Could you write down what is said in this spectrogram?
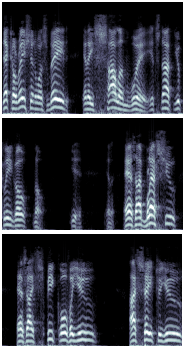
declaration was made in a solemn way. It's not you clean, go. No. As I bless you, as I speak over you, I say to you,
